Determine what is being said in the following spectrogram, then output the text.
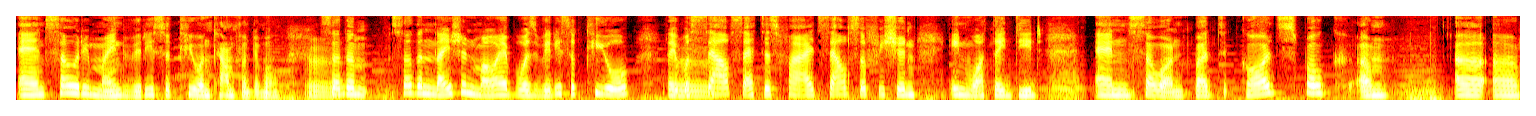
and so remained very secure and comfortable. Mm. So the so the nation Moab was very secure. They were mm. self satisfied, self sufficient in what they did, and so on. But God spoke um, a, a,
